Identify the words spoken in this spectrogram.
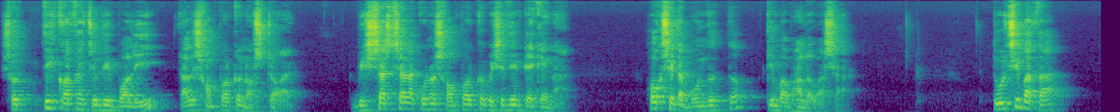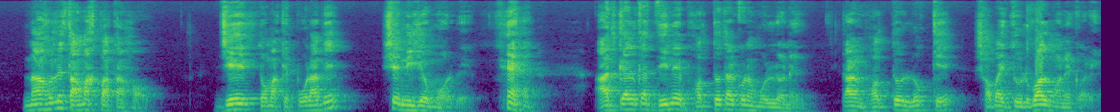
সত্যি কথা যদি বলি, তাহলে সম্পর্ক নষ্ট হয়। বিশ্বাস ছাড়া কোনো সম্পর্ক বেশি দিন টেকে না। হোক সেটা বন্ধুত্ব কিংবা ভালোবাসা। তুলসী পাতা না হলে তামাক পাতা হও। যে তোমাকে পোড়াবে, সে নিজেও মরবে। আজকালকার দিনে ভদ্রতার কোনো মূল্য নেই, কারণ ভদ্র লোককে সবাই দুর্বল মনে করে।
